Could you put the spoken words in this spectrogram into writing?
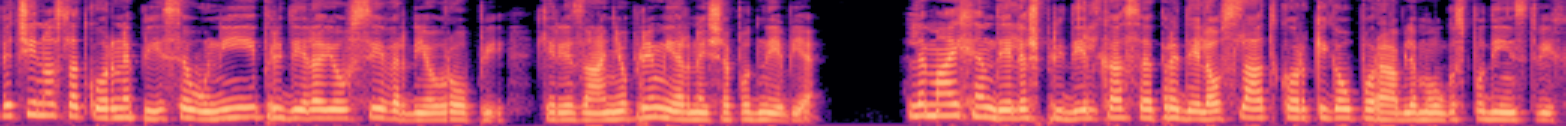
Večino sladkorne pese v Uniji pridelajo v severni Evropi, kjer je za njo primernejše podnebje. Le majhen delež pridelka se predela v sladkor, ki ga uporabljamo v gospodinstvih.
